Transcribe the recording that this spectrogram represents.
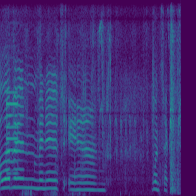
11 minutes and one second.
